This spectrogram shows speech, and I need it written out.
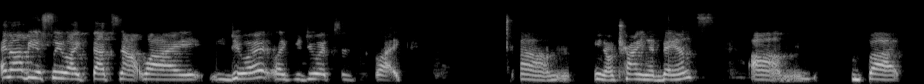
and obviously like that's not why you do it. Like you do it to like um you know try and advance um, but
